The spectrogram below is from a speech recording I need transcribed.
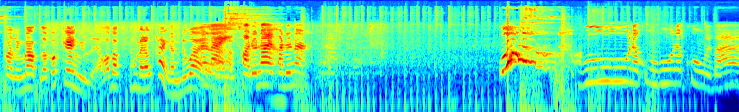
หมายถึงแบบแล้วก็เก่งอยู่แล้วว่าแบบทำไมต้องแข่งกันด้วยอะไร ขอดูหน่อย ขอดูหน่อยวู้นะคุงบูนะคุงไปบ้าย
